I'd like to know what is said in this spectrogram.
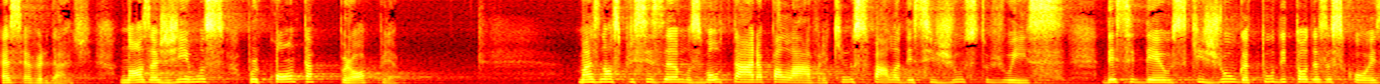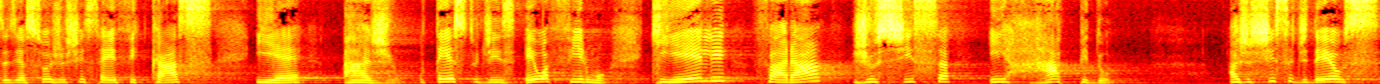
Essa é a verdade. Nós agimos por conta própria. Mas nós precisamos voltar à palavra que nos fala desse justo juiz, desse Deus que julga tudo e todas as coisas, e a sua justiça é eficaz e é ágil. O texto diz: Eu afirmo que ele fará justiça e rápido. A justiça de Deus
